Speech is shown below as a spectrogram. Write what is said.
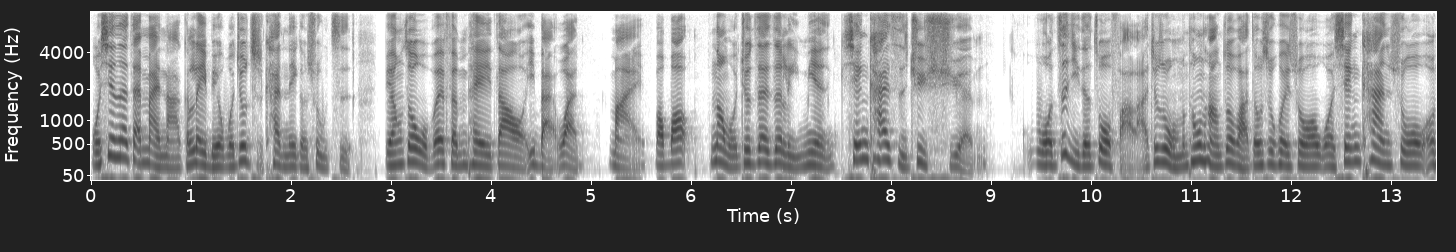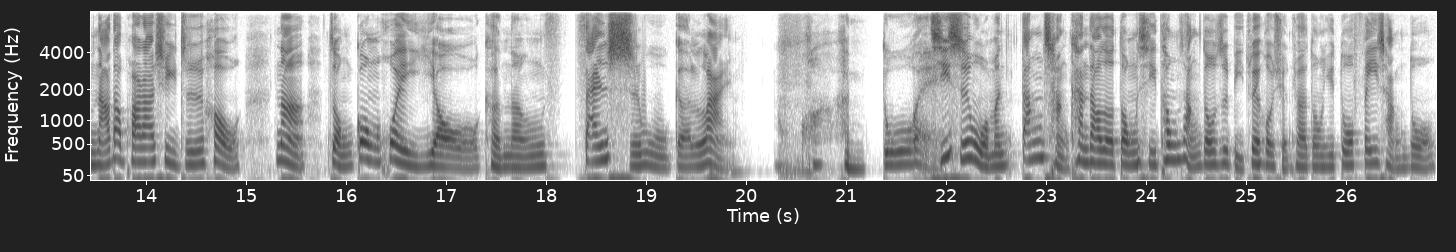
我现在在买哪个类别，我就只看那个数字。比方说，我被分配到一百万买包包，那我就在这里面先开始去选我自己的做法啦。就是我们通常做法都是会说，我先看说我拿到 Prada 之后，那总共会有可能三十五个 line。哇，很多哎！其实我们当场看到的东西，通常都是比最后选出来的东西多非常多。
